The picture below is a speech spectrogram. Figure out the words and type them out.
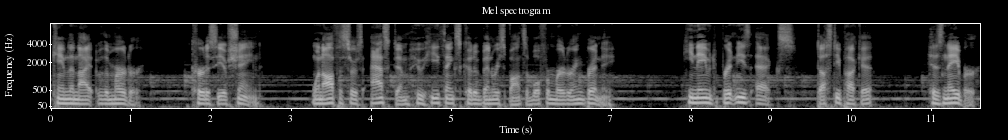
came the night of the murder, courtesy of Shane, when officers asked him who he thinks could have been responsible for murdering Brittany. He named Brittany's ex, Dusty Puckett, his neighbor,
